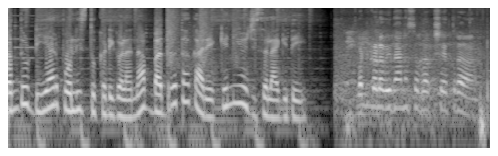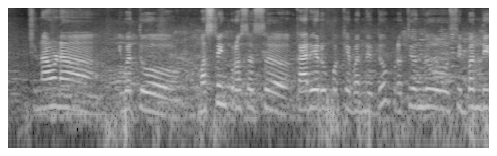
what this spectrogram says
ಒಂದು ಡಿಆರ್ ಪೊಲೀಸ್ ತುಕಡಿಗಳನ್ನು ಭದ್ರತಾ ಕಾರ್ಯಕ್ಕೆ ನಿಯೋಜಿಸಲಾಗಿದೆ. ಭಟ್ಕಳ ವಿಧಾನಸಭಾ ಕ್ಷೇತ್ರ ಚುನಾವಣಾ ಇವತ್ತು ಮಸ್ಟಿಂಗ್ ಪ್ರೊಸೆಸ್ ಕಾರ್ಯರೂಪಕ್ಕೆ ಬಂದಿದ್ದು, ಪ್ರತಿಯೊಂದು ಸಿಬ್ಬಂದಿ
